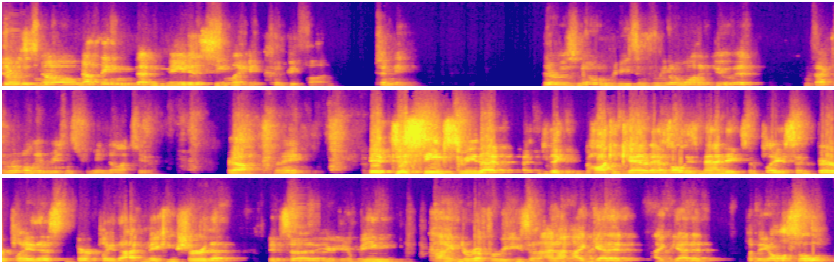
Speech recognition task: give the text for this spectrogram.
there was no nothing that made it seem like it could be fun to me. There was no reason for me to want to do it. In fact, there were only reasons for me not to. Yeah, Right? it just seems to me that like Hockey Canada has all these mandates in place and fair play this and fair play that and making sure that it's uh you're, you're being kind to referees and, and I, I get it, I get it, but they also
